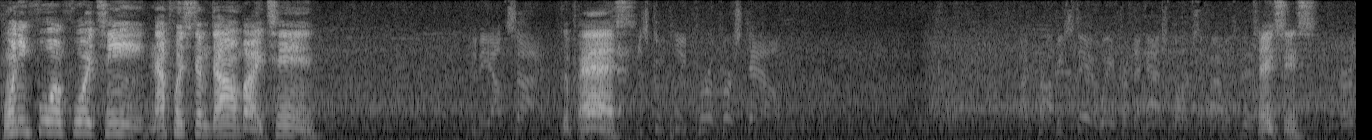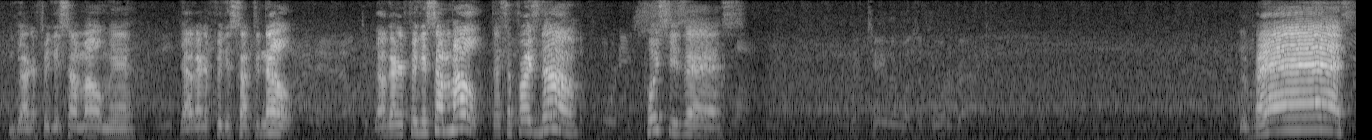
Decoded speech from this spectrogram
24-14. Now push them down by 10. Good pass. Texans, you gotta figure something out, man. Y'all gotta figure something out. Y'all gotta figure something out. That's a first down. Push his ass. Good pass.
